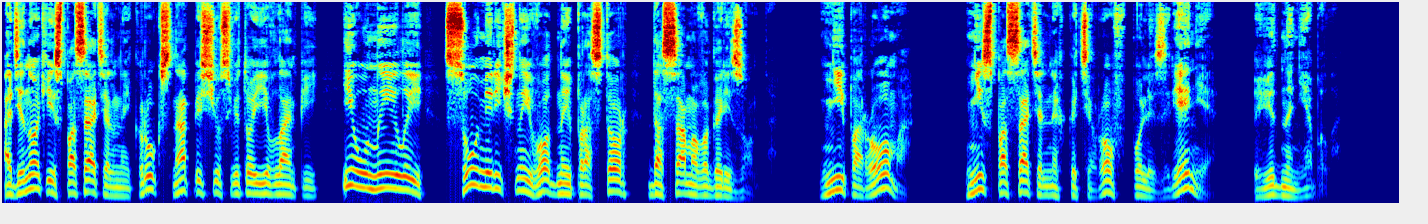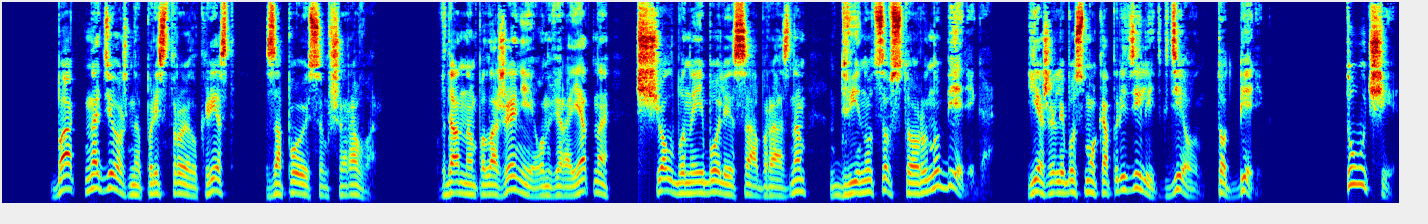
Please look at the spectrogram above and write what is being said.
одинокий спасательный круг с надписью «Святой Евлампий» и унылый, сумеречный водный простор до самого горизонта. Ни парома, ни спасательных катеров в поле зрения видно не было. Бак надежно пристроил крест за поясом шаровар. В данном положении он, вероятно, счел бы наиболее сообразным двинуться в сторону берега, ежели бы смог определить, где он, тот берег. Тучи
